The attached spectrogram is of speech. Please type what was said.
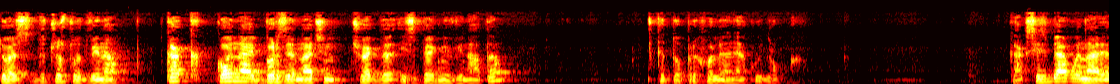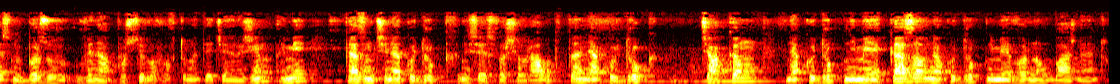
т.е. да чувстват вина. Как, кой е най-бързият начин човек да избегне вината? Като прехвърля на някой друг. Как се избягва най-лесно бързо вина почти в автоматичен режим? Ами, казвам, че някой друг не се е свършил работата, някой друг чакам, някой друг не ми е казал, някой друг не ми е върнал обаждането.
